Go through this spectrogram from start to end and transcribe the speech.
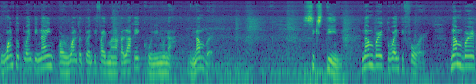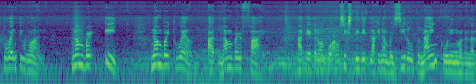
1 to 29 or 1 to 25 mga kalaki. Kunin mo na. Number 16, number 24, number 21, number 8, number 12, at number 5. At ito naman po ang 6-digit lucky number 0 to 9. Kunin mo na,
